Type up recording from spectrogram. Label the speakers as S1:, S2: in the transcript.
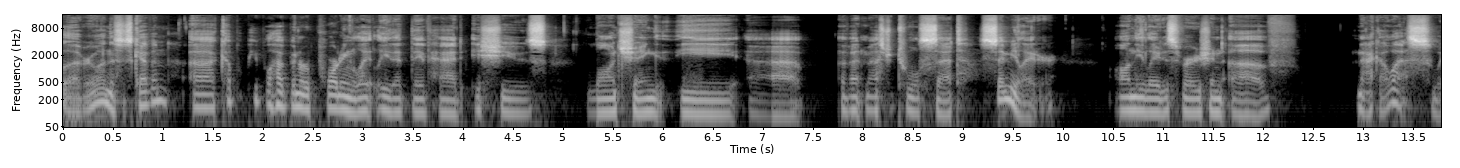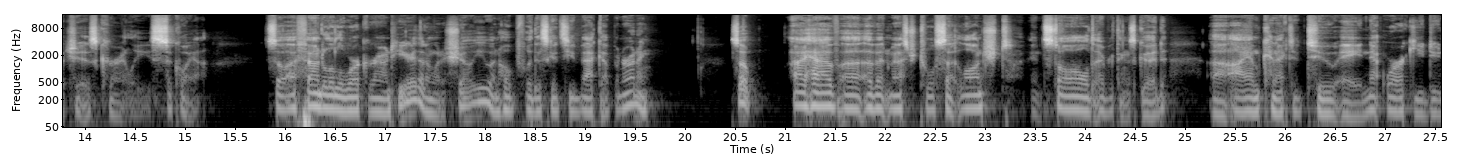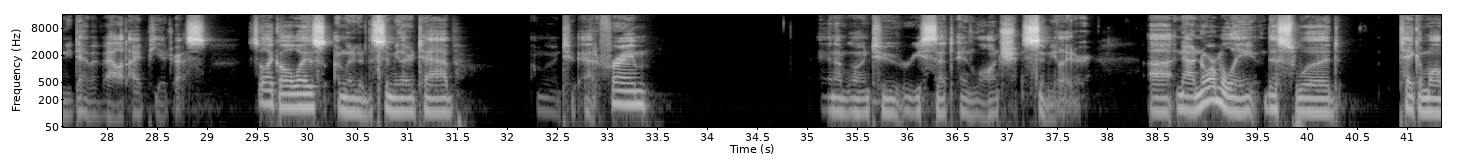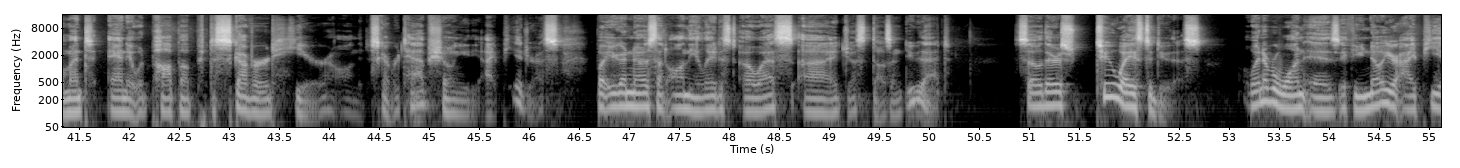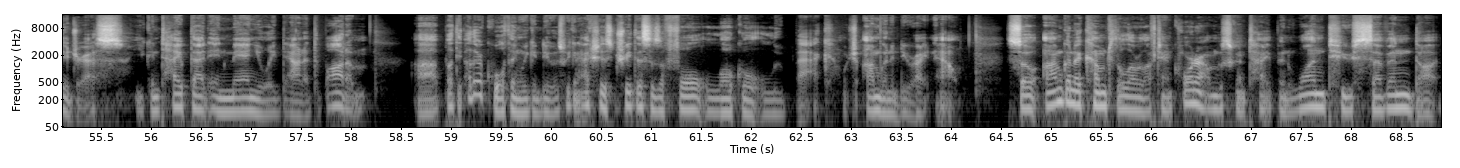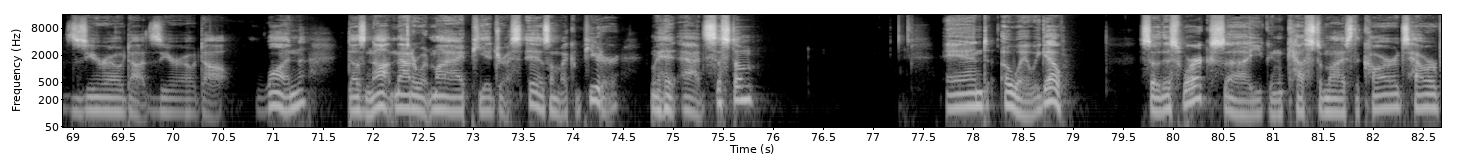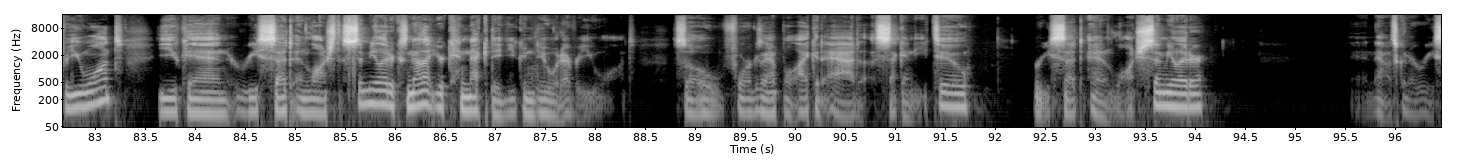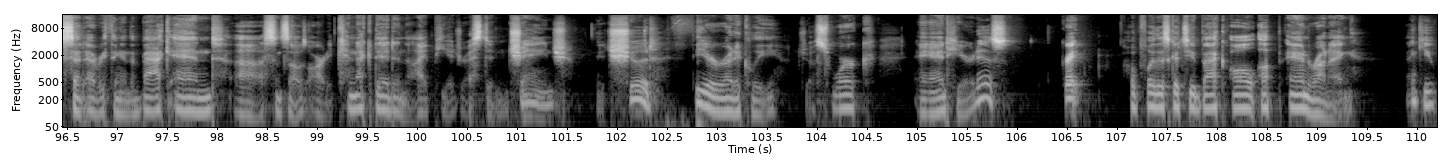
S1: Hello, everyone. This is Kevin. Uh, a couple people have been reporting lately that they've had issues launching the uh, Event Master Toolset simulator on the latest version of Mac OS, which is currently Sequoia. So I found a little workaround here that I'm going to show you, and hopefully this gets you back up and running. So I have uh, Event Master Toolset launched, installed, everything's good. Uh, I am connected to a network. You do need to have a valid IP address. So like always, I'm going to go to the simulator tab. I'm going to add a frame. And I'm going to reset and launch simulator. Uh, now, normally this would take a moment and it would pop up discovered here on the discover tab showing you the IP address. But you're going to notice that on the latest OS, uh, it just doesn't do that. So there's two ways to do this. Way number one is if you know your IP address, you can type that in manually down at the bottom. Uh, but the other cool thing we can do is we can actually just treat this as a full local loopback, which I'm going to do right now. So I'm going to come to the lower left-hand corner. I'm just going to type in 127.0.0.1. Does not matter what my IP address is on my computer. I'm going to hit Add System. And away we go. So this works. Uh, you can customize the cards however you want. You can reset and launch the simulator because now that you're connected, you can do whatever you want. So for example, I could add a second E2, reset and launch simulator. And now it's going to reset everything in the back end. Uh, since I was already connected and the IP address didn't change, it should theoretically just work. And here it is. Great. Hopefully this gets you back all up and running. Thank you.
